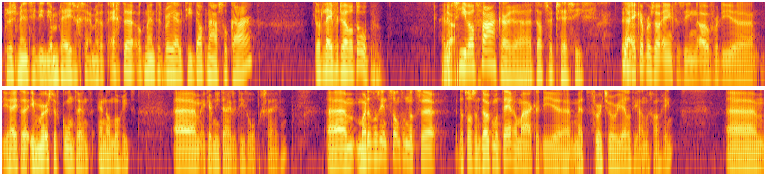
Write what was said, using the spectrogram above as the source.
plus mensen die dan bezig zijn met het echte augmented reality, dat naast elkaar. Dat levert wel wat op. En dat zie je wel vaker, dat soort sessies. Ja, Ja. ik heb er zo één gezien over die, eh, die heette Immersive Content en dan nog iets. Ehm, ik heb niet de hele titel opgeschreven. Ehm, maar dat was interessant omdat ze... Dat was een documentairemaker die eh, met virtual reality aan de gang ging. Ehm, en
